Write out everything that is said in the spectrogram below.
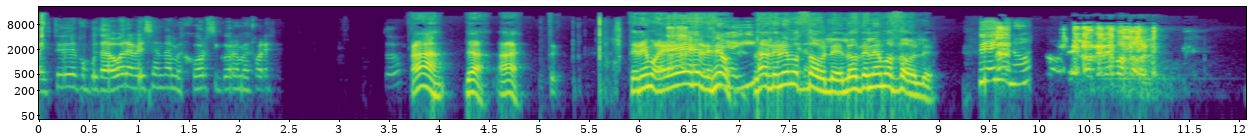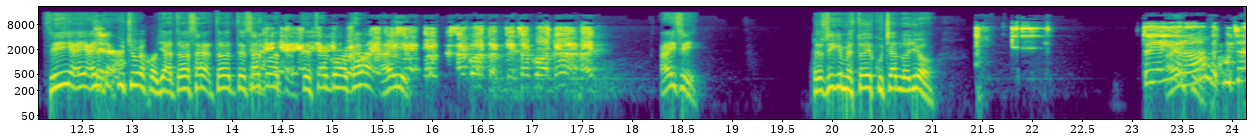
estoy de computadora a ver si anda mejor, si corre mejor esto. Ah, ya, ah. te- Tenemos, eh, tenemos, ahí. la tenemos doble, lo tenemos doble. ¿Estoy ahí o no? Sí, ahí, ahí te escucho mejor. Ya, te, a- te- te saco, te saco acá, ahí, Te saco, acá- te saco acá. ahí. ahí sí. Yo sí que me estoy escuchando yo. ¿Estoy ahí Ahí o no? sí. ¿Me escuchan?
